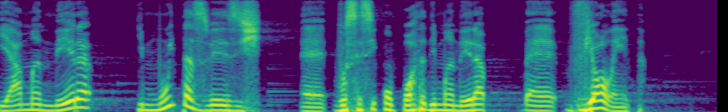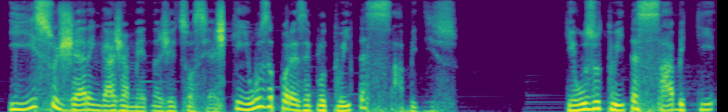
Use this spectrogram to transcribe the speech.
e a maneira que muitas vezes é, você se comporta de maneira é, violenta. E isso gera engajamento nas redes sociais. Quem usa, por exemplo, o Twitter sabe disso. Quem usa o Twitter sabe que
